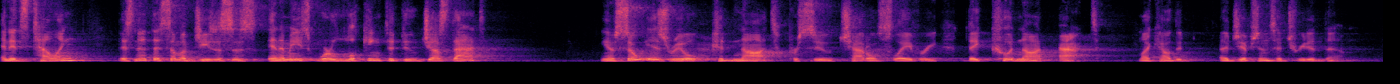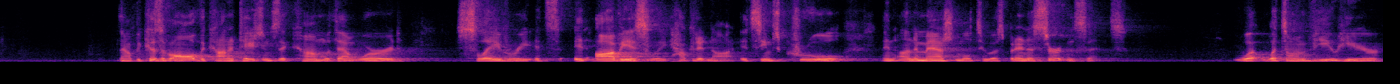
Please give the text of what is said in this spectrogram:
and it's telling, isn't it, that some of Jesus's enemies were looking to do just that? You know, so Israel could not pursue chattel slavery. They could not act like how the Egyptians had treated them. Now, because of all the connotations that come with that word slavery, it's it obviously, how could it not? It seems cruel and unimaginable to us, but in a certain sense, what, what's on view here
